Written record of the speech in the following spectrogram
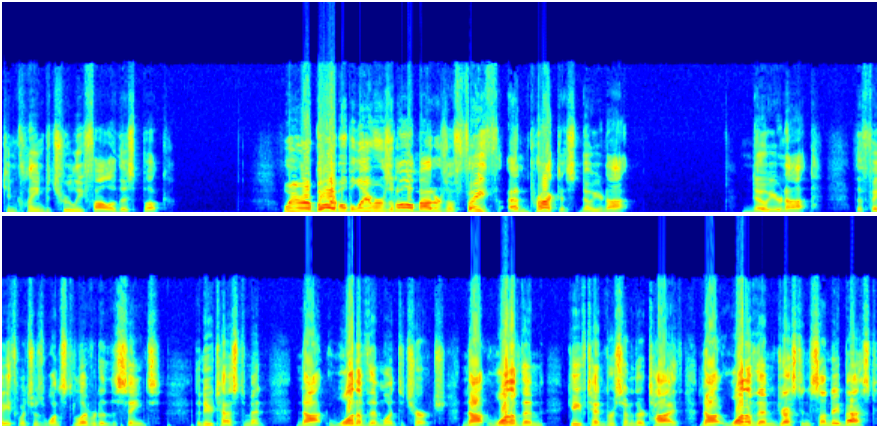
can claim to truly follow this book. We are Bible believers in all matters of faith and practice. No, you're not. No, you're not. The faith which was once delivered to the saints, the New Testament, not one of them went to church. Not one of them gave 10% of their tithe. Not one of them dressed in Sunday best.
